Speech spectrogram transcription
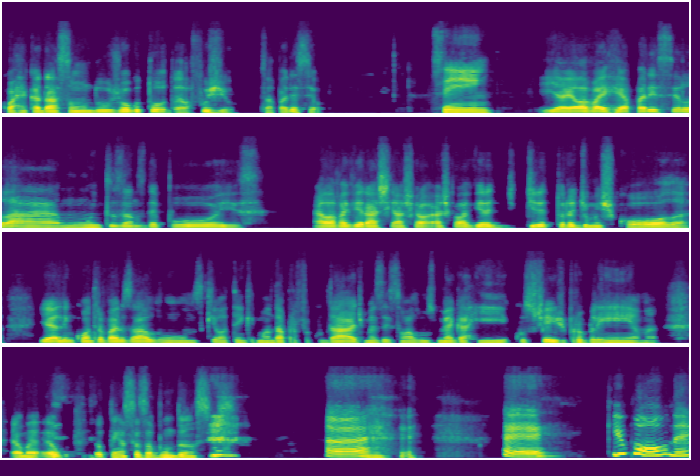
com a arrecadação do jogo todo. Ela fugiu, desapareceu. sim. E aí ela vai reaparecer lá muitos anos depois. Ela vai virar, acho, que- acho, acho que ela vira diretora de uma escola, e aí ela encontra vários alunos que ela tem que mandar para a faculdade, mas eles são alunos mega ricos, cheios de problema. É uma, eu, eu tenho essas abundâncias. Ah, é. Que bom, né?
